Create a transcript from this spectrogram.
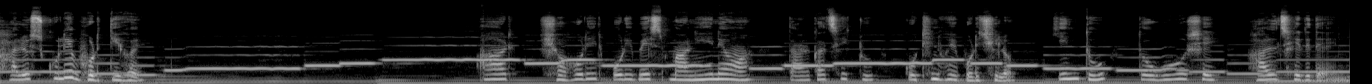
ভালো স্কুলে ভর্তি হয়। আর শহরের পরিবেশ মানিয়ে নেওয়া তার কাছে একটু কঠিন হয়ে পড়েছিল, কিন্তু তবুও সে হাল ছেড়ে দেয়নি।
